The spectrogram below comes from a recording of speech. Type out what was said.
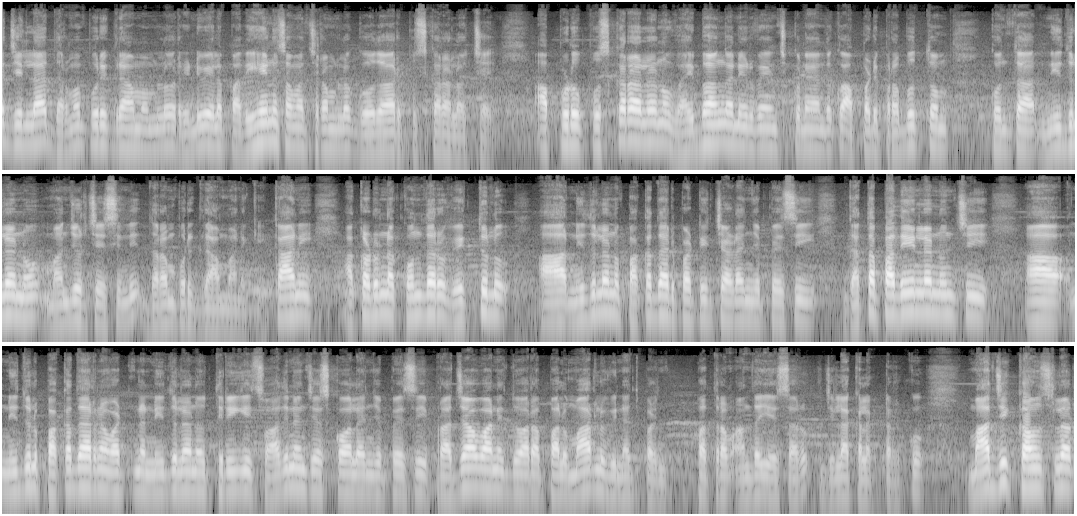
జిల్లా ధర్మపురి గ్రామంలో రెండు వేల పదిహేను సంవత్సరంలో గోదావరి పుష్కరాలు వచ్చాయి. అప్పుడు పుష్కరాలను వైభవంగా నిర్వహించుకునేందుకు అప్పటి ప్రభుత్వం కొంత నిధులను మంజూరు చేసింది ధర్మపురి గ్రామానికి. కానీ అక్కడున్న కొందరు వ్యక్తులు ఆ నిధులను పక్కదారి పట్టించాడని చెప్పేసి గత పదేళ్ళ నుంచి ఆ నిధులు పక్కదారిన పట్టిన నిధులను తిరిగి స్వాధీనం చేసుకోవాలని చెప్పేసి ప్రజావాణి ద్వారా పలుమార్లు వినతి ప- పత్రం అందజేశారు జిల్లా కలెక్టర్కు మాజీ కౌన్సిలర్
